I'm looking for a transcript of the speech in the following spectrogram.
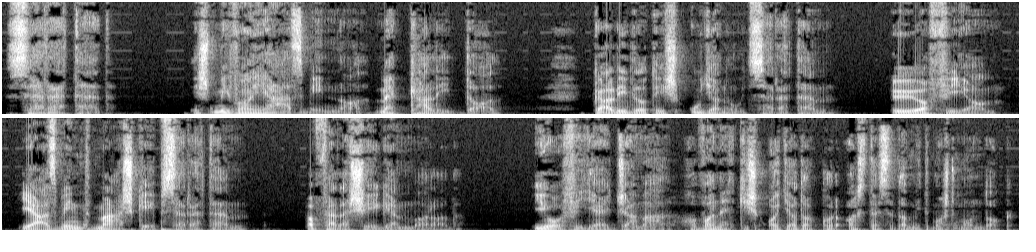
Szereted? És mi van Jászminnal, meg Kaliddal? Kalidot is ugyanúgy szeretem. Ő a fiam. Jászmint másképp szeretem. A feleségem marad. Jól figyelj, Jamal, ha van egy kis agyad, akkor azt teszed, amit most mondok.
